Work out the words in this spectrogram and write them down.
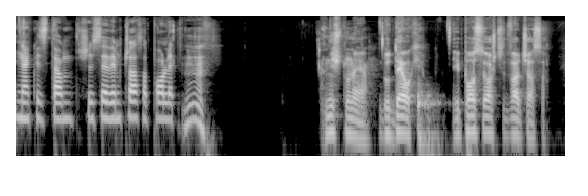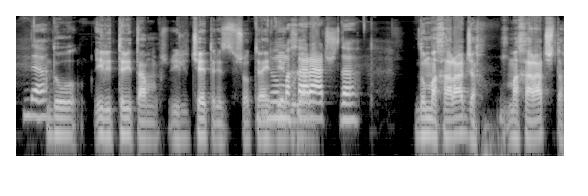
Някакви са там 6-7 часа полет. М. Нищо не е. До Делхи. И после още 2 часа. Да. До, или 3 там, или 4, защото тя До Индия е голяма. Махарадж, да. До Махараджа. Махараджата.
